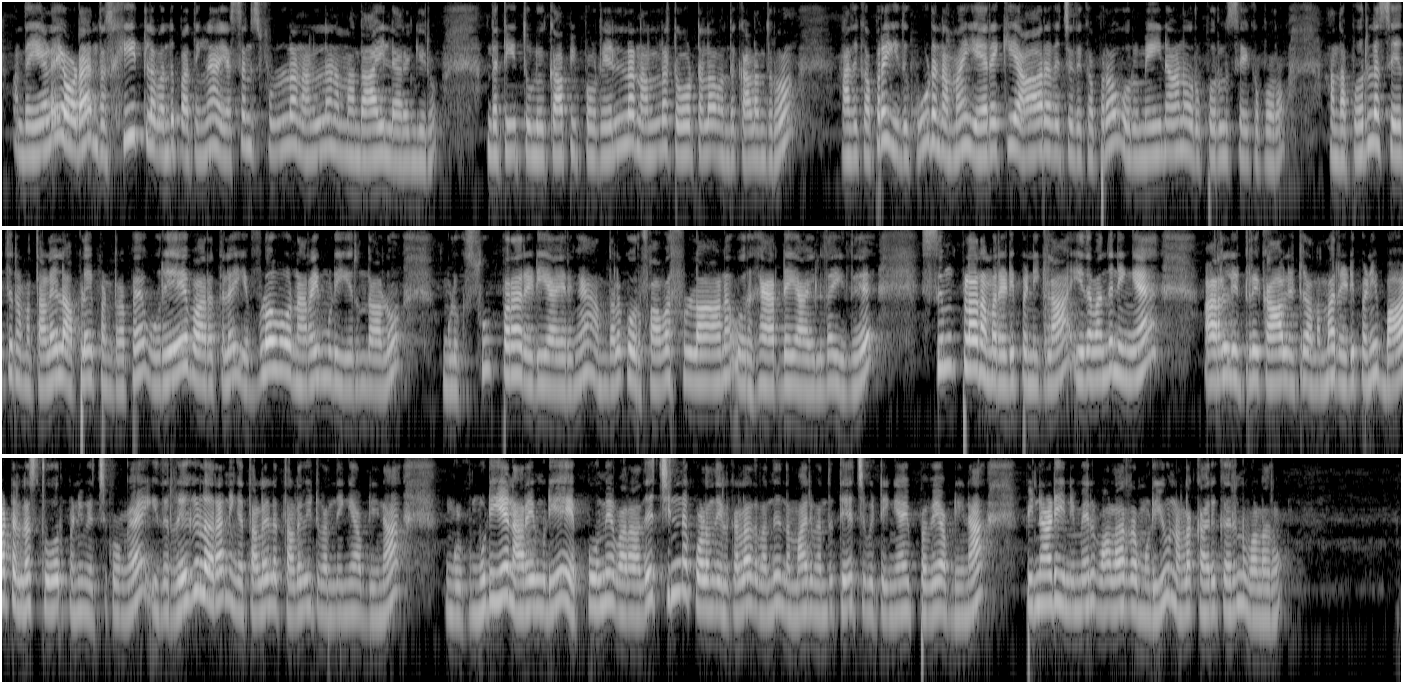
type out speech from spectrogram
அந்த இலையோட அந்த ஹீட்டில் வந்து பார்த்திங்கன்னா எசன்ஸ் ஃபுல்லாக நல்லா நம்ம அந்த ஆயில் இறங்கிடும் அந்த டீ தூள் காப்பி பவுடர் எல்லாம் நல்லா டோட்டலாக வந்து கலந்துரும். அதுக்கப்புறம் இது கூட நம்ம இறக்கி ஆற வச்சதுக்கப்புறம் ஒரு மெயினான ஒரு பொருள் சேர்க்க போகிறோம் அந்த பொருளை சேர்த்து நம்ம தலையில் அப்ளை பண்ணுறப்ப ஒரே வாரத்தில் எவ்வளோ நரைமுடி இருந்தாலும் உங்களுக்கு சூப்பராக ரெடி ஆயிருங்க. அந்தளவுக்கு ஒரு பவர்ஃபுல்லான ஒரு ஹேர் டே ஆயில் தான் இது சிம்பிளாக நம்ம ரெடி பண்ணிக்கலாம். இதை வந்து நீங்கள் அரை லிட்ரு கால் லிட்ரு அந்த மாதிரி ரெடி பண்ணி பாட்டிலில் ஸ்டோர் பண்ணி வச்சுக்கோங்க. இது ரெகுலராக நீங்கள் தலையில் தடவிட்டு வந்தீங்க அப்படின்னா உங்களுக்கு முடியே நிறைய முடியே எப்போவுமே வராது. சின்ன குழந்தைகளுக்கெல்லாம் அது வந்து இந்த மாதிரி வந்து தேய்ச்சி விட்டீங்க இப்போவே அப்படின்னா பின்னாடி இனிமேல் வளர்ற முடியும். நல்லா கரு கருன்னு வளரும்.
